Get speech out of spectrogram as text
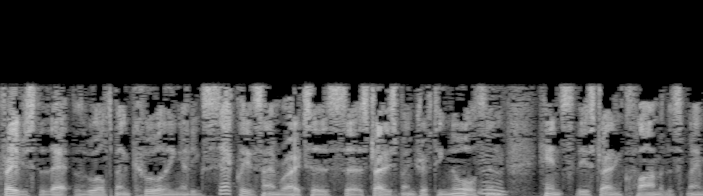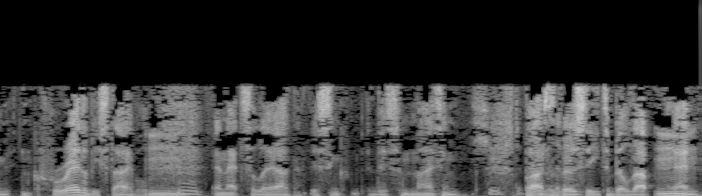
previous to that, the world's been cooling at exactly the same rate as uh, Australia's been drifting north. And hence, the Australian climate has been incredibly stable. Mm. And that's allowed this, inc- this amazing Huge biodiversity to build up, Mm. and,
